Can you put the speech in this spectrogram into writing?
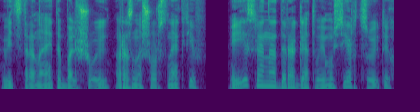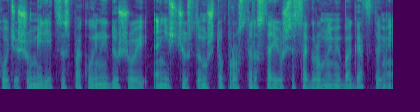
Ведь страна – это большой, разношерстный актив. И если она дорога твоему сердцу, и ты хочешь умереть со спокойной душой, а не с чувством, что просто расстаешься с огромными богатствами,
